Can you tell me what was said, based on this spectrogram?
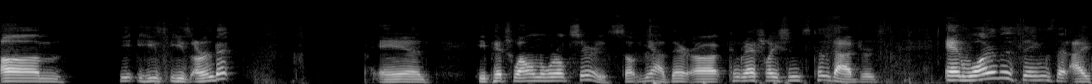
Um, he, he's he's earned it, and he pitched well in the World Series. So yeah, there. Uh, congratulations to the Dodgers. And one of the things that I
